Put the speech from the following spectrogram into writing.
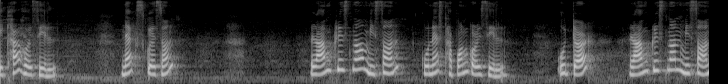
লিখা হৈছিল। নেক্সট কুৱেশ্যন ৰামকৃষ্ণ মিছন কোনে স্থাপন কৰিছিল? উত্তৰ ৰামকৃষ্ণন মিছন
